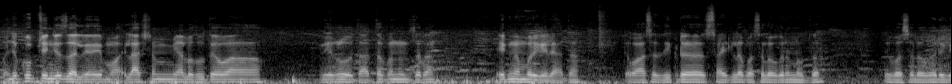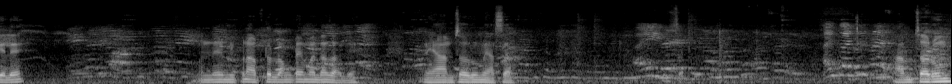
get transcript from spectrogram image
म्हणजे खूप चेंजेस झाले लास्ट टाइम मी आलो होतो तेव्हा वेगळं होतं. आता पण जरा एक नंबर गेले आता. तेव्हा असं तिकडं साईडला बसायला वगैरे नव्हतं. ते बसायला वगैरे गेले. म्हणजे मी पण आफ्टर लॉंग टाईममधनं झालो आहे आणि हा आमचा रूम आहे असा. आमचा रूम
